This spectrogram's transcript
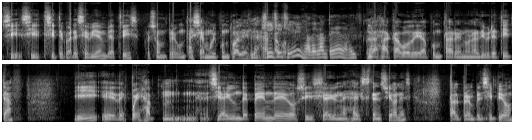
Si, si, si, te parece bien, Beatriz, pues son preguntas ya muy puntuales. Las sí, sí, sí, adelante, David. Las acabo de apuntar en una libretita y eh, después ah, mm, si hay un depende o si, si, hay unas extensiones, tal, pero en principio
